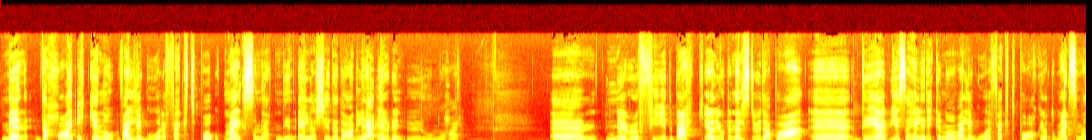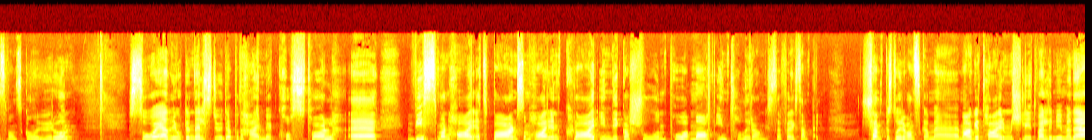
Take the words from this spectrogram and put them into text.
Men det har ikke noe veldig god effekt på oppmerksomheten din ellers i det daglige eller den uroen du har. Um, neurofeedback er det gjort en del studier på. Uh, det viser heller ikke noe veldig god effekt på akkurat oppmerksomhetsvanskene og uroen. Så er det gjort en del studier på det her med kosthold. Eh, hvis man har et barn som har en klar indikasjon på matintoleranse, f.eks. Kjempestore vansker med magetarm, sliter veldig mye med det.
